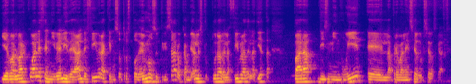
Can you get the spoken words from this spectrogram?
y evaluar cuál es el nivel ideal de fibra que nosotros podemos utilizar o cambiar la estructura de la fibra de la dieta para disminuir eh, la prevalencia de úlceras gástricas.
